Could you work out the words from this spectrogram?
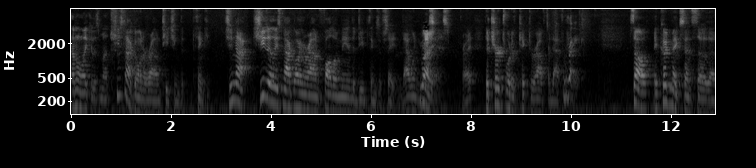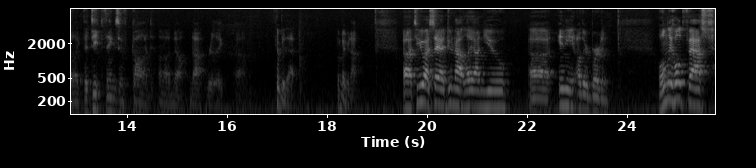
I don't like it as much. She's not going around teaching the thinking. She's not. She's at least not going around follow me in the deep things of Satan. That wouldn't make Right. sense, right? The church would have kicked her out for that. For sure. Right. So it could make sense though that like the deep things of God. Uh, no, not really. Um, could be that, but maybe not. Uh, to you I say, I do not lay on you uh, any other burden. Only hold fast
